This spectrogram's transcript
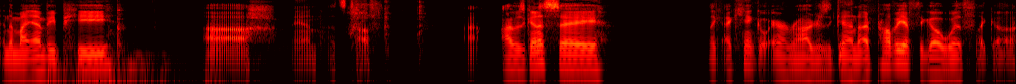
And then my MVP, uh man, that's tough. I, I was gonna say, like, I can't go Aaron Rodgers again. I probably have to go with like a.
